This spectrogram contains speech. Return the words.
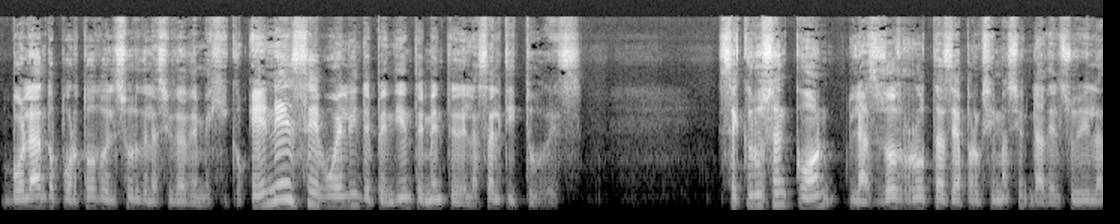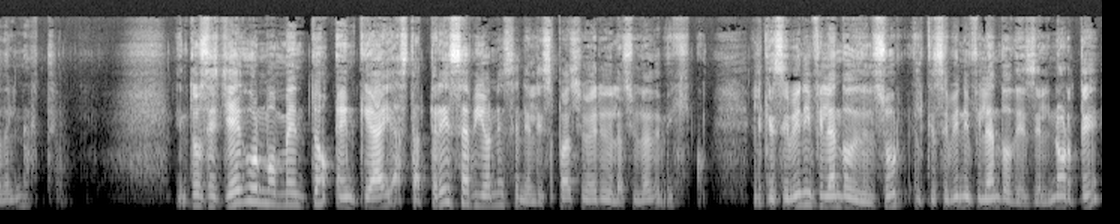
volando por todo el sur de la Ciudad de México. En ese vuelo, independientemente de las altitudes, se cruzan con las dos rutas de aproximación, la del sur y la del norte. Entonces llega un momento en que hay hasta tres aviones en el espacio aéreo de la Ciudad de México. El que se viene enfilando desde el sur, el que se viene enfilando desde el norte,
